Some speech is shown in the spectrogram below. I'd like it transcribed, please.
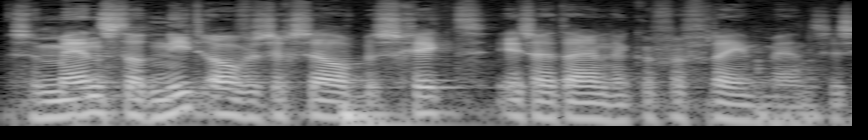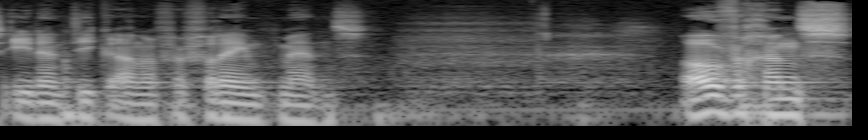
Dus een mens dat niet over zichzelf beschikt, is uiteindelijk een vervreemd mens, is identiek aan een vervreemd mens. Overigens,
